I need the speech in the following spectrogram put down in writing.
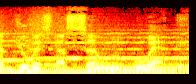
Rádio Estação Web.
